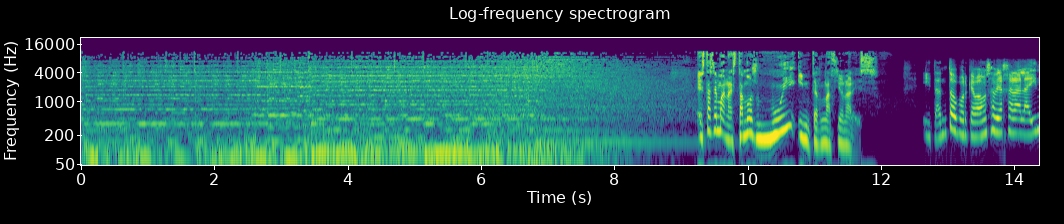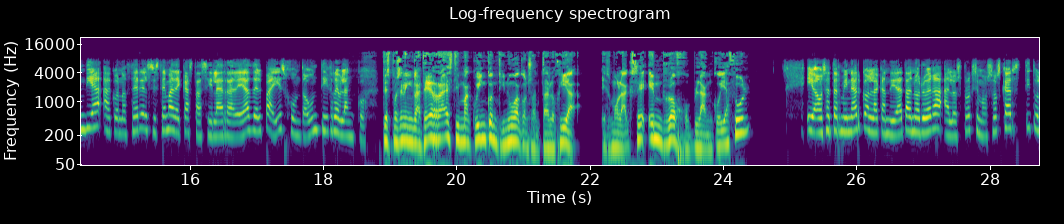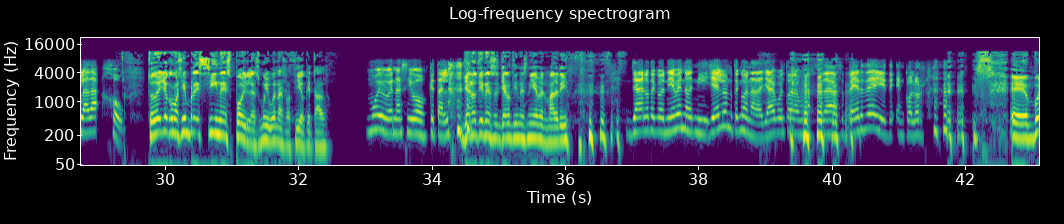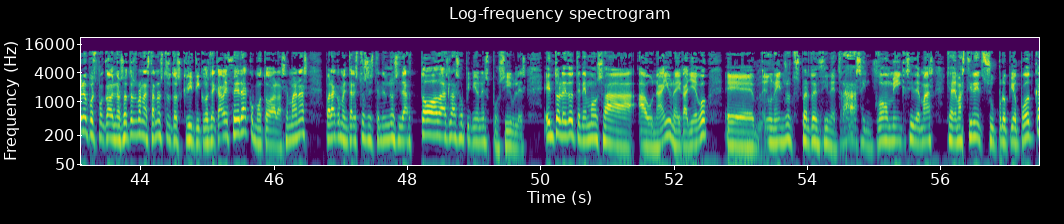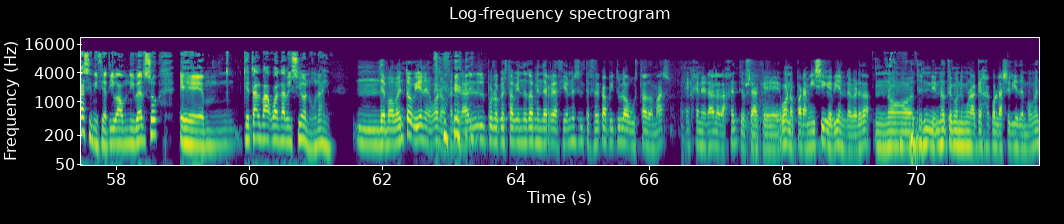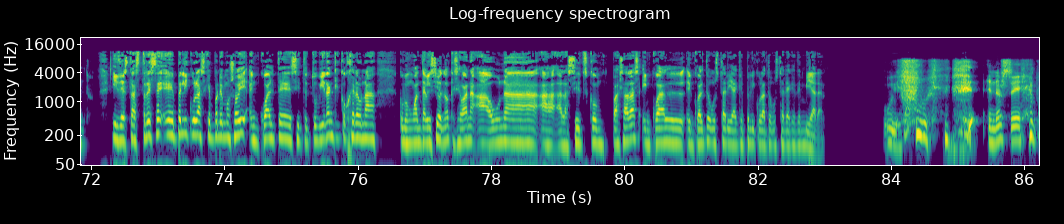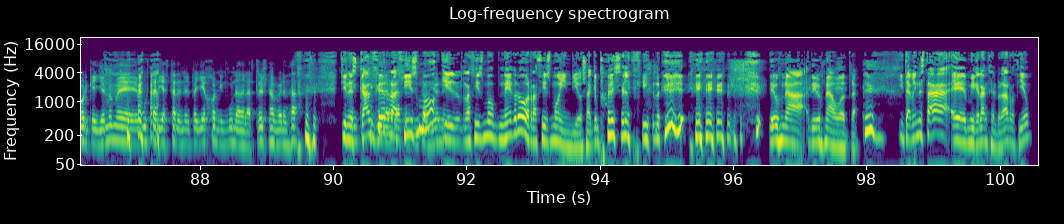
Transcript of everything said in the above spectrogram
Esta semana estamos muy internacionales. Y tanto, porque vamos a viajar a la India a conocer el sistema de castas y la realidad del país junto a un tigre blanco. Después en Inglaterra, Steve McQueen continúa con su antología Small Axe en rojo, blanco y azul. Y vamos a terminar con la candidata noruega a los próximos Oscars titulada Hope. Todo ello, como siempre, sin spoilers. Muy buenas, Rocío, ¿qué tal? Muy buenas, Ivo, ¿qué tal? Ya no tienes, ya no tienes nieve en Madrid. ya no tengo nieve, no, ni hielo, no tengo nada. Ya he vuelto a una ciudad verde y de, en color. eh, bueno, pues con nosotros van a estar nuestros dos críticos de cabecera, como todas las semanas, para comentar estos estrenos y dar todas las opiniones posibles. En Toledo tenemos a, a Unai, Unai Gallego. Eh, Unai es un experto en cine tras, en cómics y demás, que además tiene su propio podcast, Iniciativa Universo. Eh, ¿Qué tal va WandaVision, Unai? De momento viene, bueno, en general, por lo que está viendo también de reacciones, el tercer capítulo ha gustado más en general a la gente, o sea que, bueno, para mí sigue bien, la verdad. No, no tengo ninguna queja con la serie de momento. Y de estas tres eh, películas que ponemos hoy, ¿en cuál te, si te tuvieran que coger a una, como en WandaVision, ¿no? Que se van a una, a, a las sitcom pasadas, ¿en cuál, en cuál te gustaría, qué película te gustaría que te enviaran? Uy, uy, no sé, porque yo no me gustaría estar en el pellejo ninguna de las tres, la verdad. Tienes cáncer, racismo y racismo negro o racismo indio, o sea que puedes elegir de una, de una u otra. Y también está eh, Miguel Ángel, ¿verdad, Rocío?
